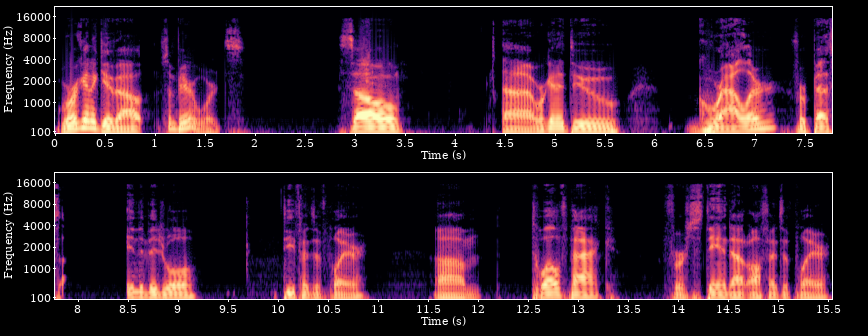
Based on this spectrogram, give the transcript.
we're gonna give out some beer awards. So uh, we're gonna do Growler for best individual defensive player, um, twelve pack for standout offensive player,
